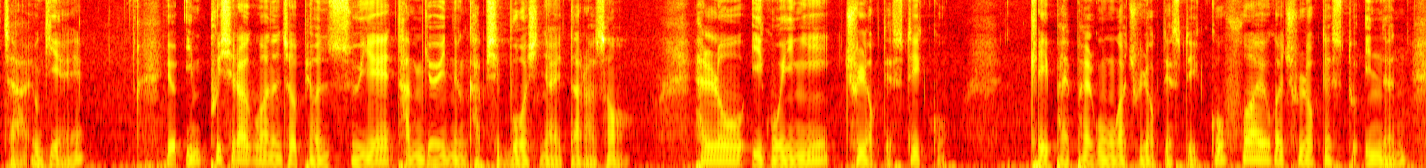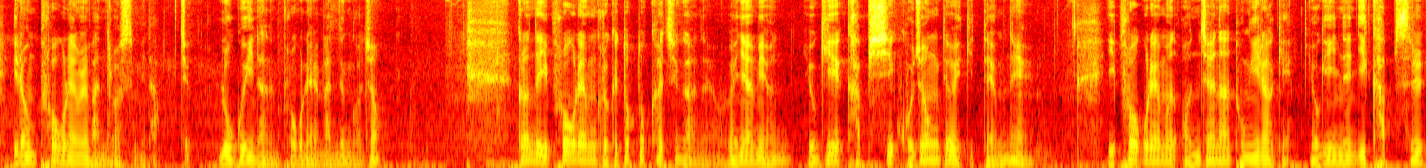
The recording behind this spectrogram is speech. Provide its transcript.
자, 여기에 이 input이라고 하는 저 변수에 담겨있는 값이 무엇이냐에 따라서 hello egoing이 출력될 수도 있고 K8805가 출력될 수도 있고 후아유가 출력될 수도 있는 이런 프로그램을 만들었습니다. 즉, 로그인하는 프로그램을 만든 거죠. 그런데 이 프로그램은 그렇게 똑똑하지가 않아요. 왜냐하면 여기에 값이 고정되어 있기 때문에 이 프로그램은 언제나 동일하게 여기 있는 이 값을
